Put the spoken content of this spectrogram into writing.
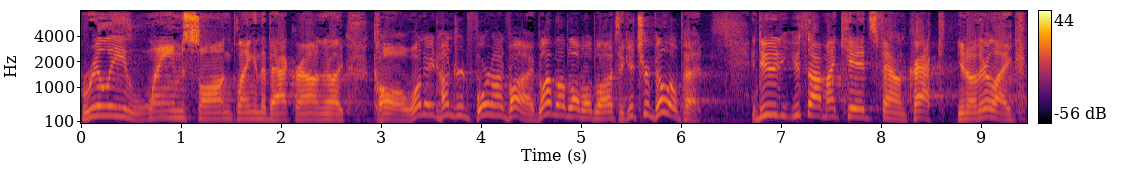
really lame song playing in the background. And they're like, call 1 800 495, blah, blah, blah, blah, blah, to get your pillow pet. And dude, you thought my kids found crack. You know, they're like,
